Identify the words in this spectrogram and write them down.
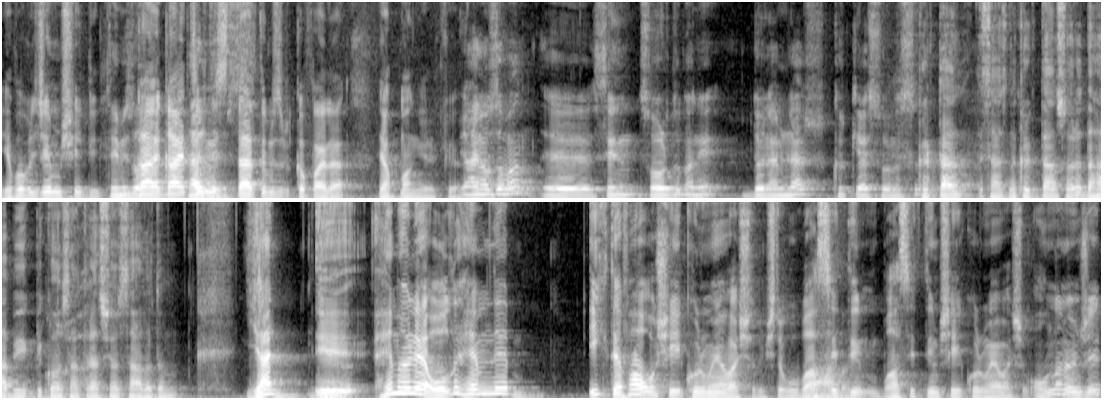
Yapabileceğim bir şey değil. Temiz olan, Gayet, gayet tertemiz. temiz, tertemiz bir kafayla yapman gerekiyor. Yani o zaman e, senin sorduğun hani dönemler 40 yaş sonrası. 40'tan esasında 40'tan sonra daha büyük bir konsantrasyon sağladım. Yani e, hem öyle oldu hem de ilk defa o şeyi kurmaya başladım. İşte bu bahsettiğim bahsettiğim şeyi kurmaya başladım. Ondan önce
